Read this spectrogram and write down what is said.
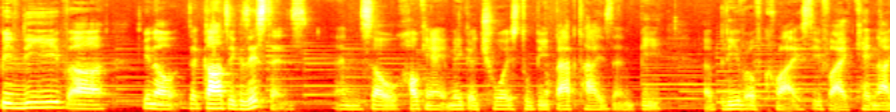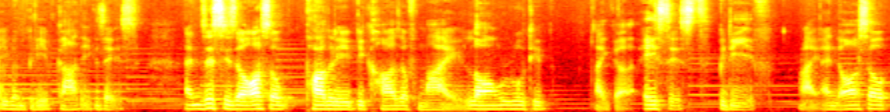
believe, uh, you know, the God's existence. And so, how can I make a choice to be baptized and be a believer of Christ if I cannot even believe God exists? And this is also partly because of my long-rooted, like, uh, atheist belief, right? And also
